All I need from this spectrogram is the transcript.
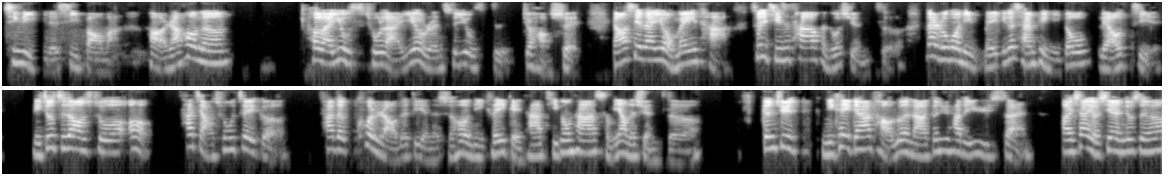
清理你的细胞嘛。好，然后呢，后来 Use 出来，也有人吃 Use 就好睡，然后现在又有 Meta，所以其实它有很多选择。那如果你每一个产品你都了解，你就知道说，哦，他讲出这个他的困扰的点的时候，你可以给他提供他什么样的选择？根据你可以跟他讨论啊，根据他的预算，好像有些人就是，嗯，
